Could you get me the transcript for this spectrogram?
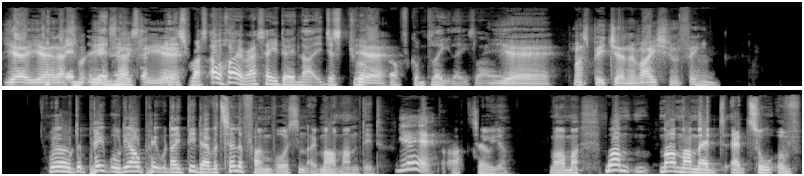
Yeah, yeah, that's And- what, exactly. like, Yeah, It's Russ. Oh, hi, Russ. How you doing? Like it just dropped Yeah. off completely. It's like, yeah. Must be a generation thing. Mm. Well, the people, the old people, they did have a telephone voice, didn't they? My mum did. Yeah, I'll tell you. My mum, my, my mum had, had sort of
